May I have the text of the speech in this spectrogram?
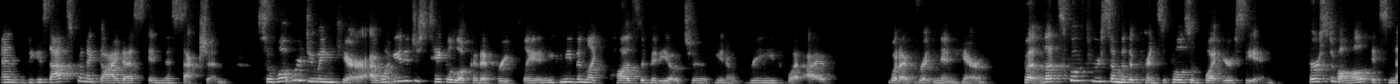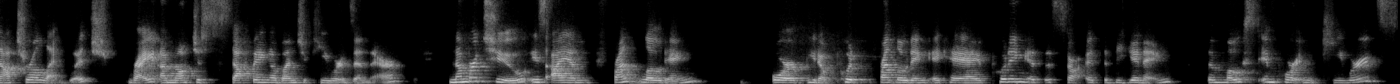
And because that's going to guide us in this section. So what we're doing here, I want you to just take a look at it briefly and you can even like pause the video to, you know, read what I've what I've written in here. But let's go through some of the principles of what you're seeing. First of all, it's natural language, right? I'm not just stuffing a bunch of keywords in there. Number two is I am front loading or you know put front loading aka putting at the start at the beginning the most important keywords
